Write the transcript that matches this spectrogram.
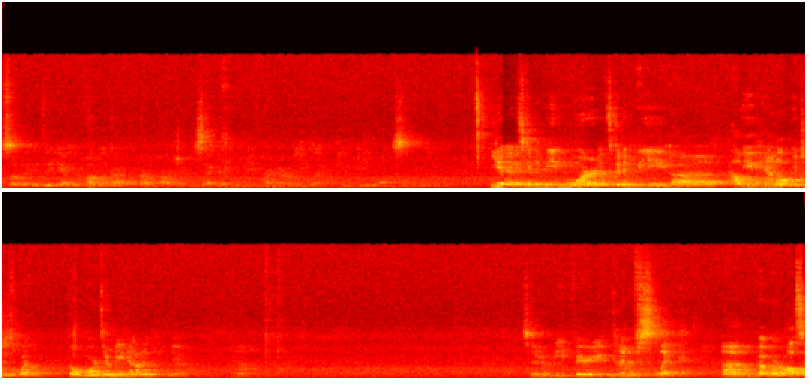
So the, the, public art, art project, is that going to be primarily like painting on something? Yeah, it's gonna be more, it's gonna be, uh, alu panel, which is what billboards are made out of. Yeah. Yeah. So it'll be very kind of slick. Um, but we're also,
